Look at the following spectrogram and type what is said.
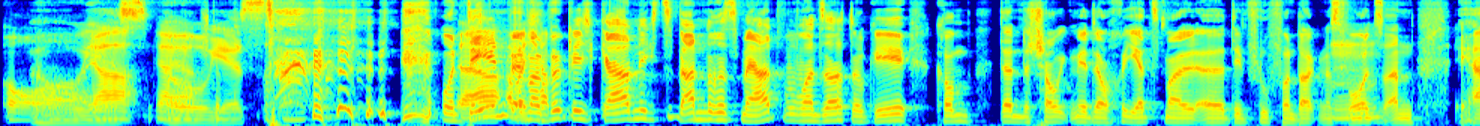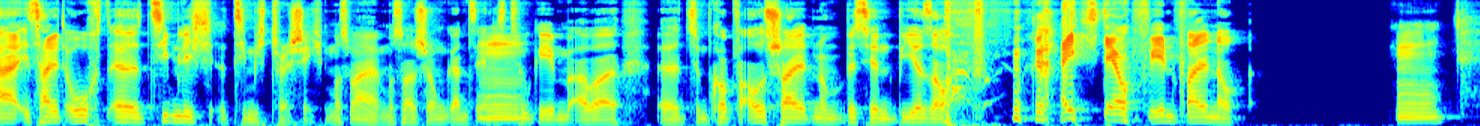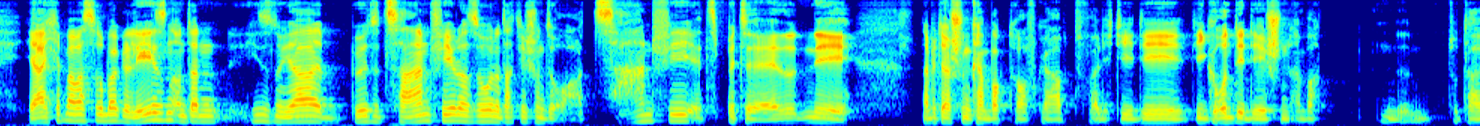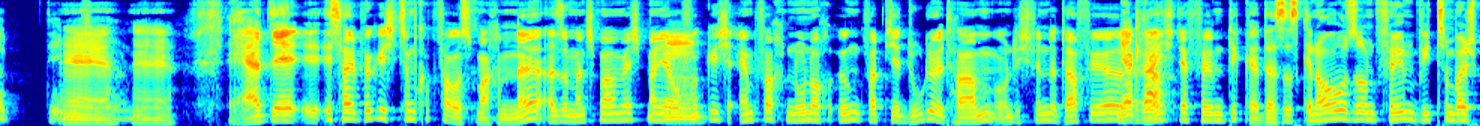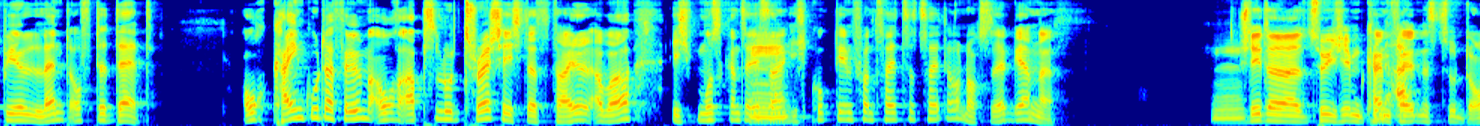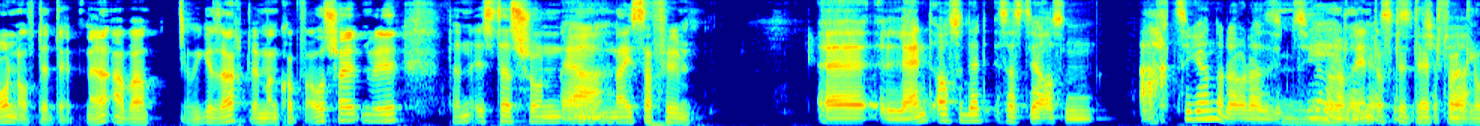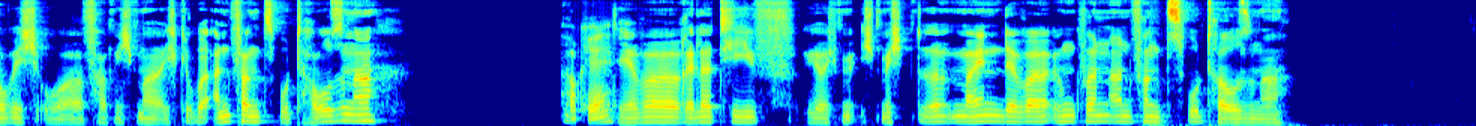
Oh, ja. yes. ja, ja oh, stimmt. yes. Und Ja, den, wenn man wirklich gar nichts anderes mehr hat, wo man sagt, okay, komm, dann schaue ich mir doch jetzt mal äh, den Fluch von Darkness Mhm. Falls an. Ja, ist halt auch äh, ziemlich, ziemlich trashig, muss man, muss man schon ganz ehrlich Mhm. zugeben. Aber äh, zum Kopf ausschalten und ein bisschen Bier saufen reicht der auf jeden Fall noch. Mhm. Ja, ich habe mal was darüber gelesen und dann hieß es nur, ja, böse Zahnfee oder so. Und dann dachte ich schon so, oh, Zahnfee, jetzt bitte. Also, nee. Da habe ich da schon keinen Bock drauf gehabt, weil ich die Idee, die Grundidee schon einfach äh, total dämlich Ja, finde. ja, ja. ja, der ist halt wirklich zum Kopf ausmachen, ne? Also manchmal möchte man ja auch Mhm. wirklich einfach nur noch irgendwas gedudelt haben und ich finde, dafür Ja, reicht der Film dicker. Das ist genau so ein Film wie zum Beispiel Land of the Dead. Auch kein guter Film, auch absolut trashig, das Teil, aber ich muss ganz ehrlich Mhm. sagen, ich gucke den von Zeit zu Zeit auch noch sehr gerne. Mhm. Steht da natürlich in keinem In a- Verhältnis zu Dawn of the Dead, ne? Aber wie gesagt, wenn man Kopf ausschalten will, dann ist das schon Ja. ein nicer Film. Äh, Land of the Dead, ist das der aus den 80ern oder, oder 70ern? Nee, oder Land of the? Dead war, glaube ich, oh, frag mich mal, ich glaube Anfang 2000er. Okay. Der war relativ, ja, ich, ich möchte meinen, der war irgendwann Anfang 2000er.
